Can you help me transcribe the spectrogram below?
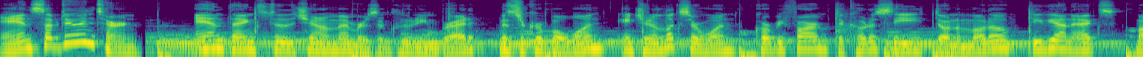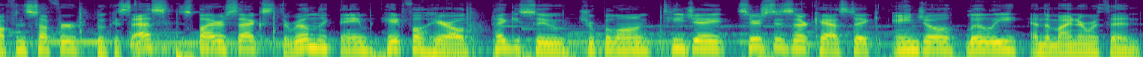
and sub to Intern. And thanks to the channel members, including Bread, Mr. Cripple 1, Ancient Elixir 1, Corby Farm, Dakota C, Donamoto, Devion X, Muffin Stuffer, Lucas S, Splatter Sex, The Real Nickname, Hateful Herald, Peggy Sue, Droopalong, TJ, Seriously Sarcastic, Angel, Lily, and The Miner Within.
